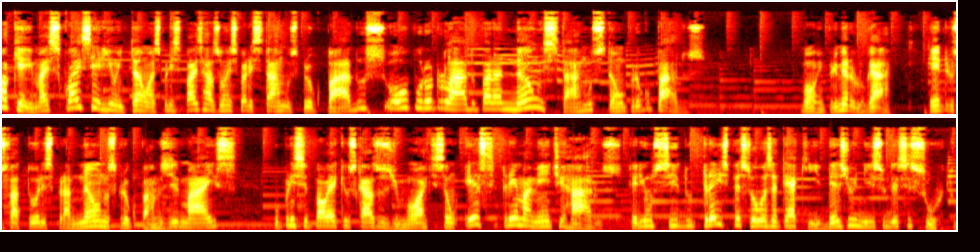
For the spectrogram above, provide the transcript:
Ok, mas quais seriam então as principais razões para estarmos preocupados ou, por outro lado, para não estarmos tão preocupados? Bom, em primeiro lugar, entre os fatores para não nos preocuparmos demais o principal é que os casos de morte são extremamente raros. Teriam sido três pessoas até aqui, desde o início desse surto.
